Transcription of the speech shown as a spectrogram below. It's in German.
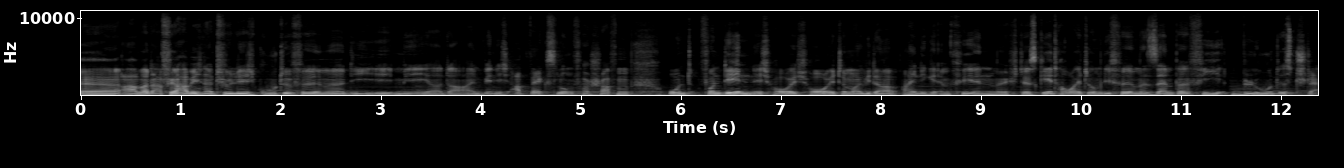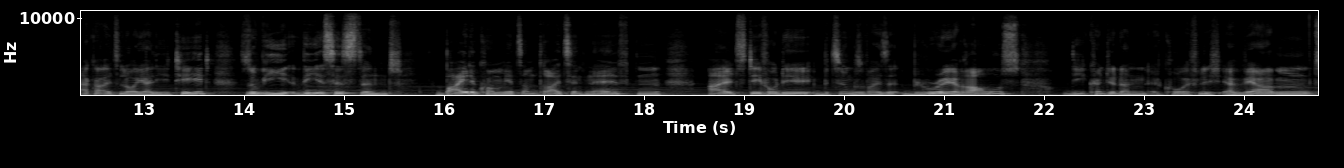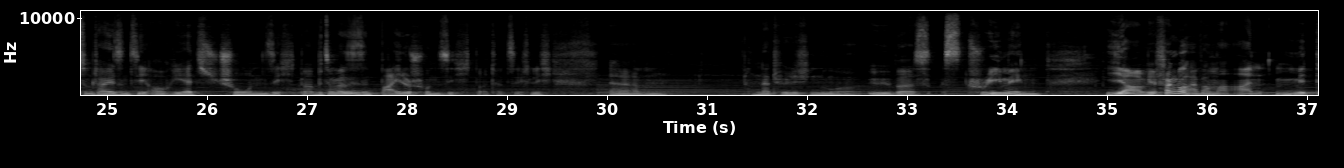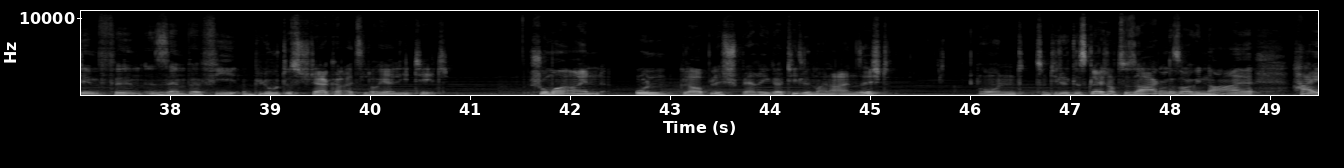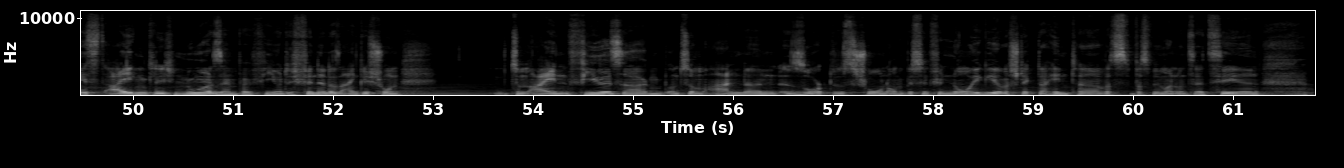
Äh, aber dafür habe ich natürlich gute Filme, die mir da ein wenig Abwechslung verschaffen und von denen ich euch heute mal wieder einige empfehlen möchte. Es geht heute um die Filme Semper Fi, Blut ist stärker als Loyalität sowie The Assistant. Beide kommen jetzt am 13.11. als DVD bzw. Blu-ray raus die könnt ihr dann käuflich erwerben. Zum Teil sind sie auch jetzt schon sichtbar, beziehungsweise sie sind beide schon sichtbar tatsächlich. Ähm, natürlich nur übers Streaming. Ja, wir fangen doch einfach mal an mit dem Film Semper Fi. Blut ist stärker als Loyalität. Schon mal ein unglaublich sperriger Titel meiner Ansicht. Und zum Titel ist gleich noch zu sagen, das Original heißt eigentlich nur Semper Fi und ich finde das eigentlich schon zum einen vielsagend und zum anderen sorgt es schon auch ein bisschen für Neugier, was steckt dahinter, was, was will man uns erzählen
